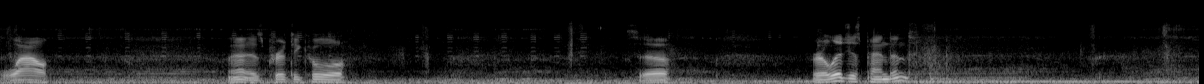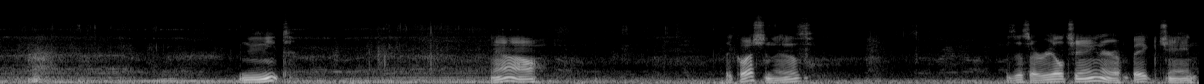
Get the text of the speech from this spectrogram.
Wow. That is pretty cool. So, religious pendant. Neat. Now, the question is, is this a real chain or a fake chain?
